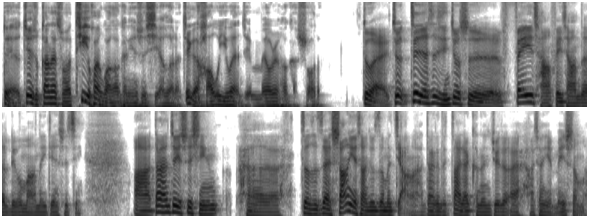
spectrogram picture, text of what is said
对，这是刚才所说替换广告肯定是邪恶的，这个毫无疑问，这没有任何可说的。对，就这件事情就是非常非常的流氓的一件事情啊！当然，这个事情呃，这是在商业上就这么讲啊，但是大家可能觉得哎，好像也没什么。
